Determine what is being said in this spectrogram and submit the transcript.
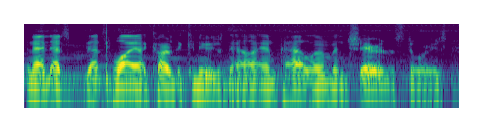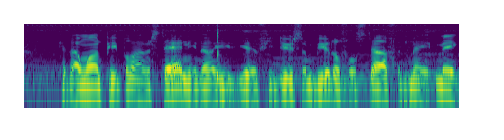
And that, that's that's why I carve the canoes now and paddle them and share the stories because I want people to understand. You know, you, you, if you do some beautiful stuff and make make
